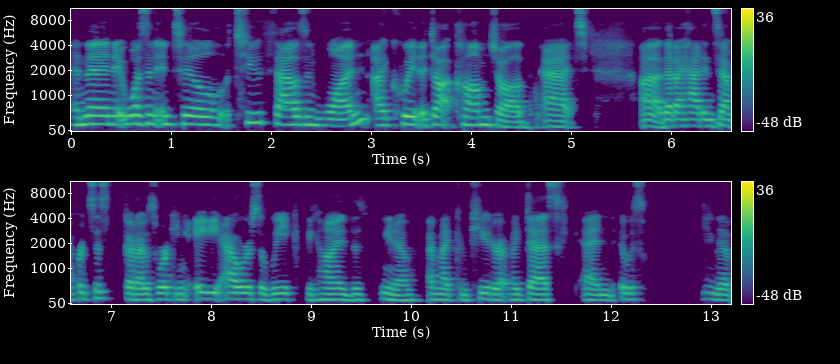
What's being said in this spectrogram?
And then it wasn't until 2001 I quit a dot com job at uh, that I had in San Francisco. And I was working 80 hours a week behind the, you know, at my computer at my desk. And it was you know,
